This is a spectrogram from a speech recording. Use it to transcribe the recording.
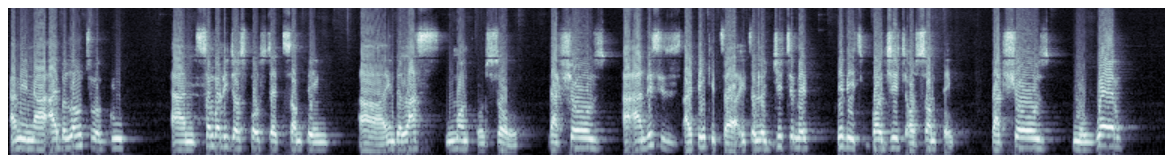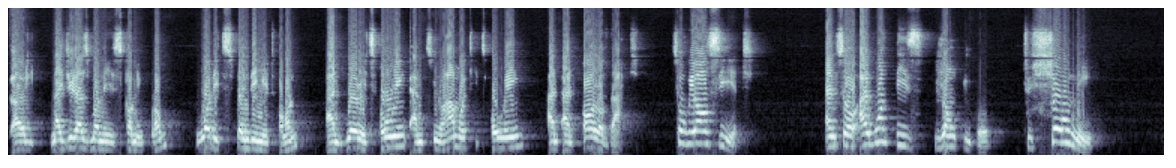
I mean, uh, I belong to a group and somebody just posted something uh, in the last month or so that shows, and this is, I think it's a, it's a legitimate, maybe it's budget or something, that shows you know, where uh, Nigeria's money is coming from, what it's spending it on, and where it's owing, and you know how much it's owing, and, and all of that. So we all see it. And so I want these young people to show me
